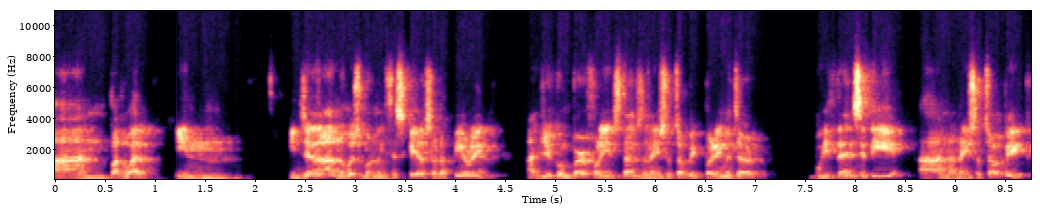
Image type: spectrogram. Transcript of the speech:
And, but well, in, in general, no small scales are appearing, and you compare, for instance, an isotropic perimeter with density and an isotropic,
